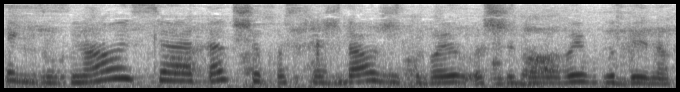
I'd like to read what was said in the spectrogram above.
Як дізналися, так що постраждав житловий житловий будинок.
